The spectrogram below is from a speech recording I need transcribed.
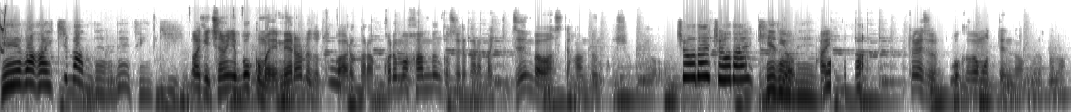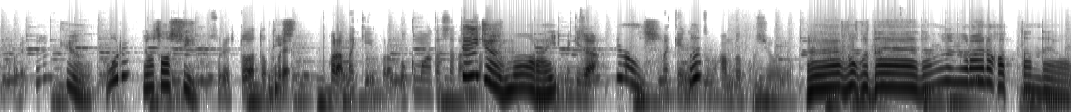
平和が一番だよね、全一。マイキーちなみに僕もエメラルドとかあるからこれも半分こするからマイキー全部合わせて半分こしようよちょうだいちょうだい。けどね、はいとりあえず僕が持ってんのはこれかな？これ Thank you. あれ？優しい。それとあとこれほらマイキーほら僕も渡したから Thank you, もらい。マイキーじゃあ。マイキーのやつも半分こしようよえー、僕ね、何ももらえなかったんだよ。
